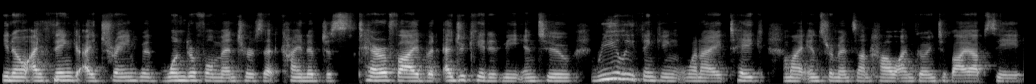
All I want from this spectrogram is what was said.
You know, I think I trained with wonderful mentors that kind of just terrified but educated me into really thinking when I take my instruments on how I'm going to biopsy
